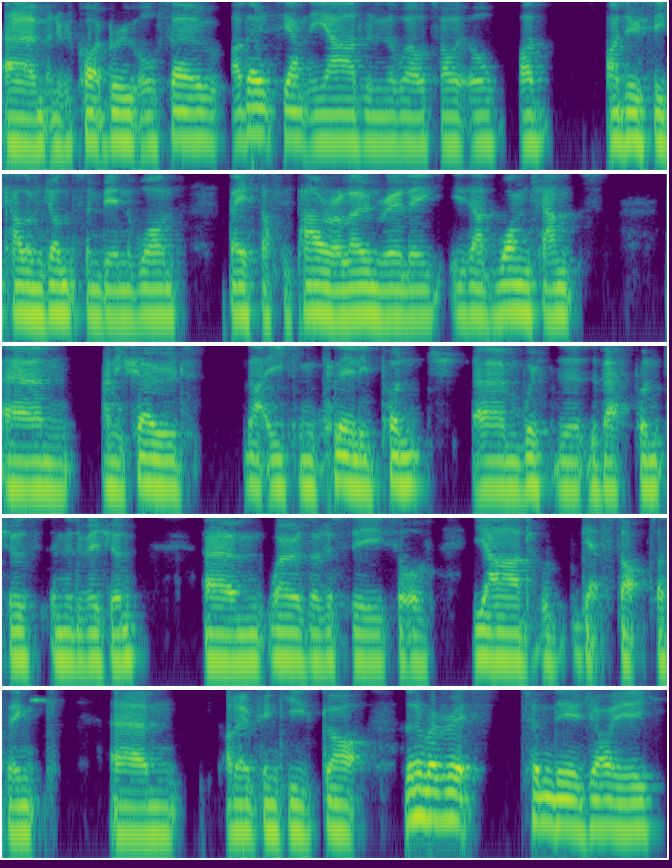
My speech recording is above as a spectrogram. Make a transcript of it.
Um, and it was quite brutal. So I don't see Anthony Yarde winning the world title. I I do see Callum Johnson being the one based off his power alone. Really, he's had one chance, um, and he showed that he can clearly punch um, with the the best punchers in the division. Um, whereas I just see sort of Yarde would get stopped. I think, um, I don't think he's got. I don't know whether it's Tunde Ajayi,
